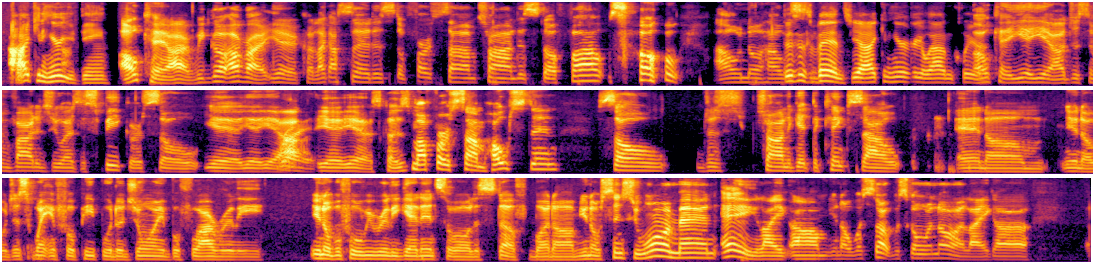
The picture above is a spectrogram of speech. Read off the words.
I can hear you, Dean. Okay, all right, we go. All right, yeah, cause like I said, it's the first time trying this stuff out, so I don't know how. This is Vince. Yeah, I can hear you loud and clear. Okay, yeah, yeah. I just invited you as a speaker, so yeah, yeah, yeah, Right. I, yeah, yeah. It's cause it's my first time hosting, so just trying to get the kinks out, and um, you know, just waiting for people to join before I really, you know, before we really get into all this stuff. But um, you know, since you on, man, hey, like um, you know, what's up? What's going on? Like uh.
